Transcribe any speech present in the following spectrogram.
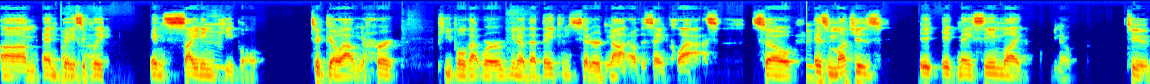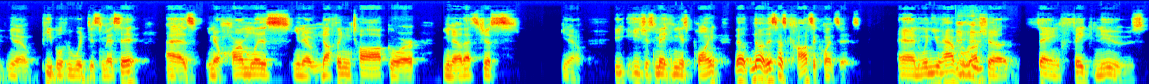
um, and basically inciting mm. people to go out and hurt people that were you know that they considered not of the same class. So mm-hmm. as much as it, it may seem like you know, to you know people who would dismiss it as you know harmless, you know, nothing talk, or you know that's just you know he, he's just making his point. No, no, this has consequences. And when you have mm-hmm. Russia saying fake news,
